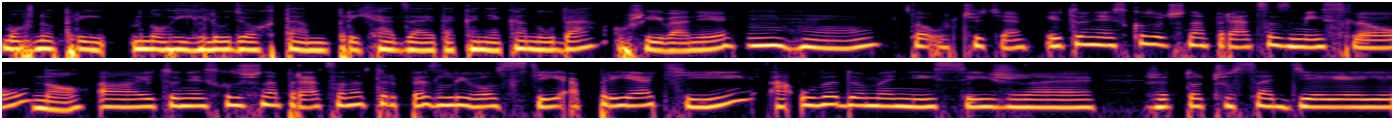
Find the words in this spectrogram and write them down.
Možno pri mnohých ľuďoch tam prichádza aj taká nejaká nuda, ošívanie. Mm-hmm, to určite. Je to neskutočná práca s mysľou. No. A je to neskutočná práca na trpezlivosti a prijatí a uvedomení si, že, že to, čo sa deje, je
